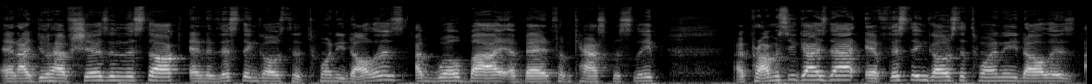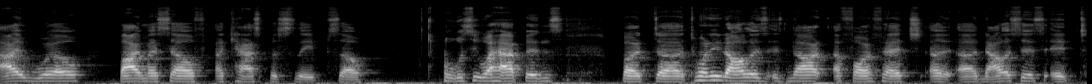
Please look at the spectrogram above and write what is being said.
And I do have shares in this stock. And if this thing goes to $20, I will buy a bed from Casper Sleep. I promise you guys that. If this thing goes to $20, I will buy myself a Casper Sleep. So we'll see what happens. But uh, $20 is not a far-fetched uh, analysis. It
